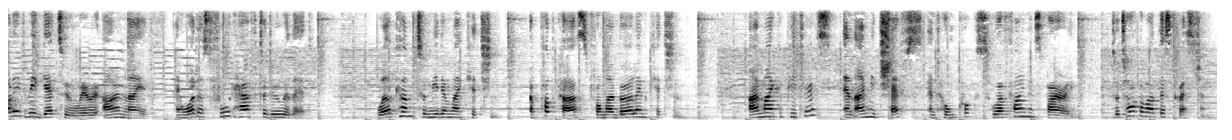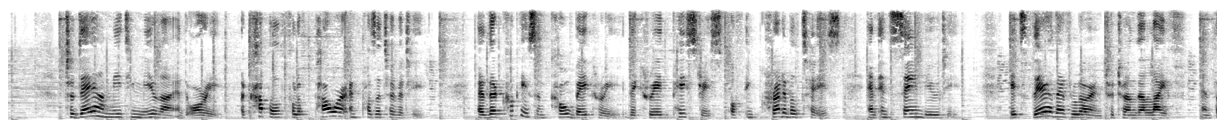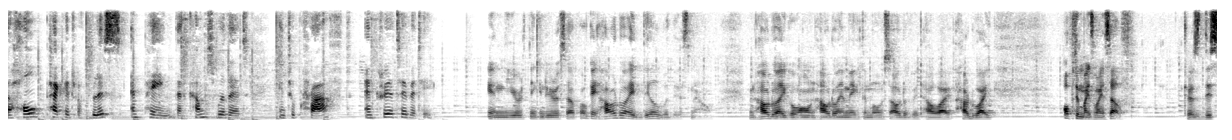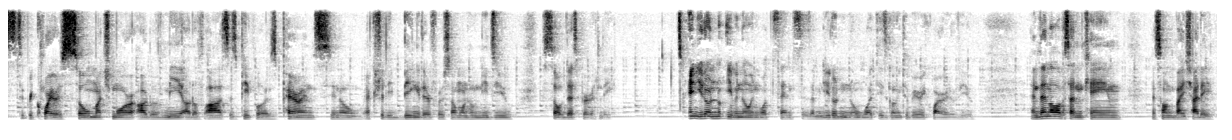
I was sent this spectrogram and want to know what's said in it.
How did we get to where we are in life? And what does food have to do with it? Welcome to Meet in My Kitchen, a podcast from my Berlin kitchen. I'm Maike Peters, and I meet chefs and home cooks who I find inspiring to talk about this question. Today I'm meeting Mira and Ori, a couple full of power and positivity. At their Cookies & Co bakery, they create pastries of incredible taste and insane beauty. It's there they've learned to turn their life and the whole package of bliss and pain that comes with it into craft and creativity. And you're thinking to yourself, okay, how do I deal with this now? I mean, how do I go on? How do I make the most out of it? How, I, how do I optimize myself? Because this requires so much more out of me, out of us as people, as parents, you know, actually being there for someone who needs you so desperately and you don't even know in what senses. I mean, you don't know what is going to be required of you. And then all of a sudden came a song by Sade.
